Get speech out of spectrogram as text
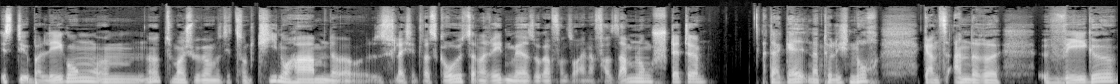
ist die Überlegung, ähm, ne, zum Beispiel, wenn wir jetzt so ein Kino haben, da ist vielleicht etwas größer, dann reden wir ja sogar von so einer Versammlungsstätte. Da gelten natürlich noch ganz andere Wege.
